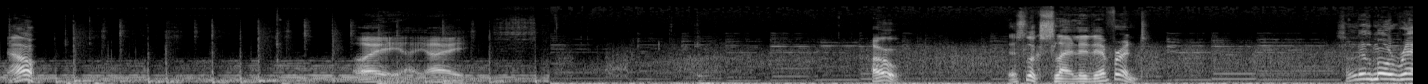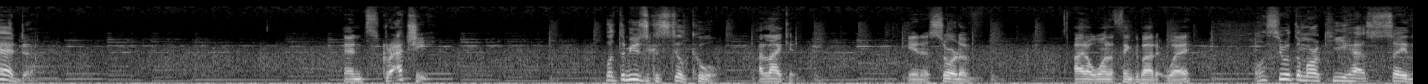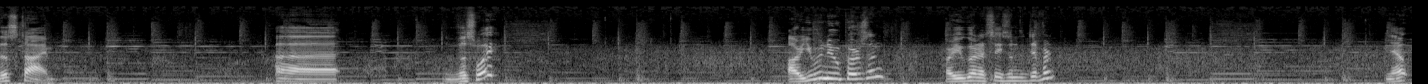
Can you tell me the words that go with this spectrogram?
No. Ay, ay, ay. Oh. This looks slightly different. It's a little more red. And scratchy. But the music is still cool. I like it. In a sort of I don't want to think about it way. Let's see what the marquee has to say this time. Uh, this way? Are you a new person? Are you gonna say something different? Nope.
